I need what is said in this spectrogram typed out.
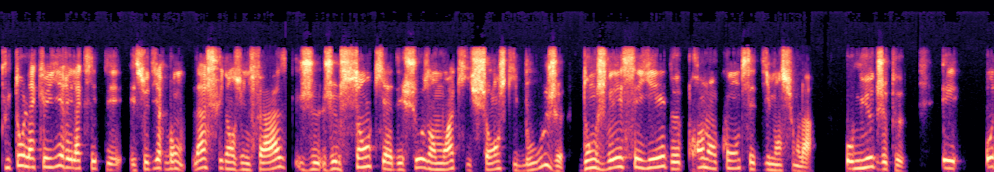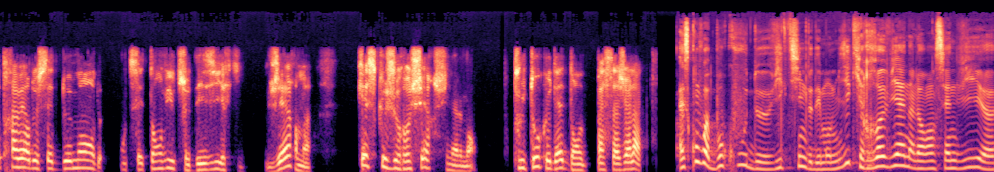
Plutôt l'accueillir et l'accepter et se dire bon, là je suis dans une phase, je, je sens qu'il y a des choses en moi qui changent, qui bougent, donc je vais essayer de prendre en compte cette dimension-là au mieux que je peux. Et au travers de cette demande ou de cette envie ou de ce désir qui germe, qu'est-ce que je recherche finalement Plutôt que d'être dans le passage à l'acte? Est-ce qu'on voit beaucoup de victimes de démons de midi qui reviennent à leur ancienne vie euh,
